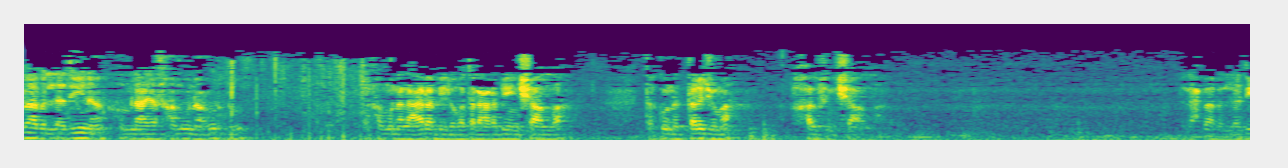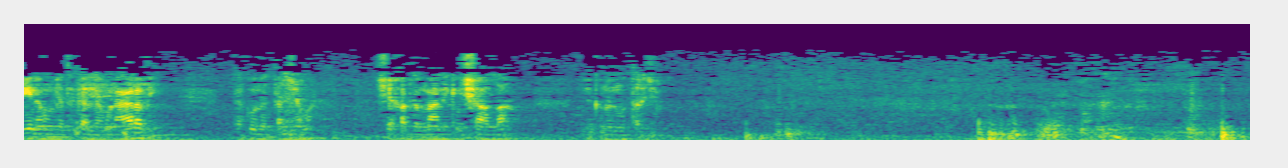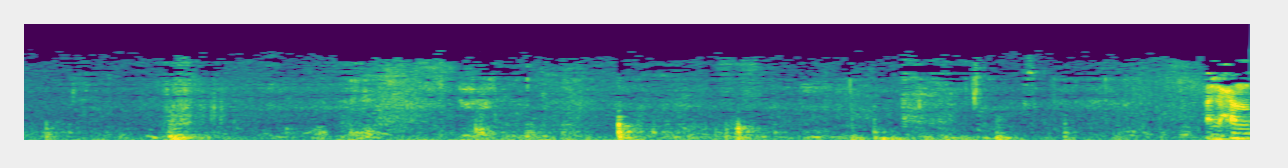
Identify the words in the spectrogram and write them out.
الأحباب الذين هم لا يفهمون أردو يفهمون العربي لغة العربية إن شاء الله. تكون الترجمة خلف إن شاء الله. الأحباب الذين هم يتكلمون عربي تكون الترجمة. شيخ عبد المالك إن شاء الله يكون المترجم.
